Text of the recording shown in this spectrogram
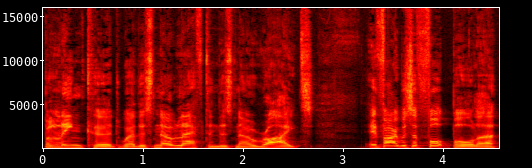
blinkered where there's no left and there's no right. If I was a footballer,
